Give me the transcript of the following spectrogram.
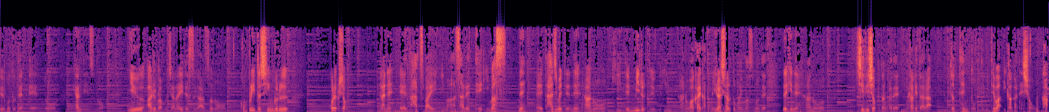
ということで、えっ、ー、と、キャンディーズのニューアルバムじゃないですが、その、コンプリートシングルコレクションがね、え、ー、と、発売今されています。ね、えっ、ー、と、初めてね、あの、聞いてみるという、あの、若い方もいらっしゃると思いますので、ぜひね、あの、CD ショップなんかで見かけたら、ちょっと手に取ってみてはいかがでしょうか。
